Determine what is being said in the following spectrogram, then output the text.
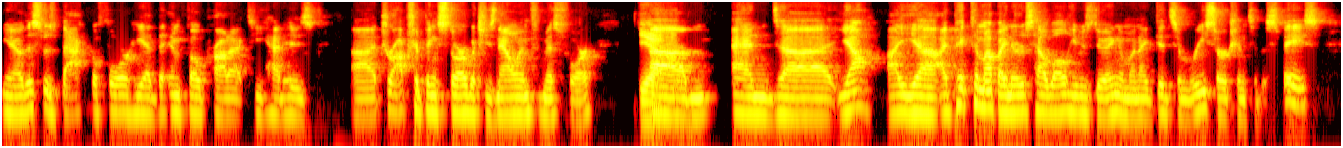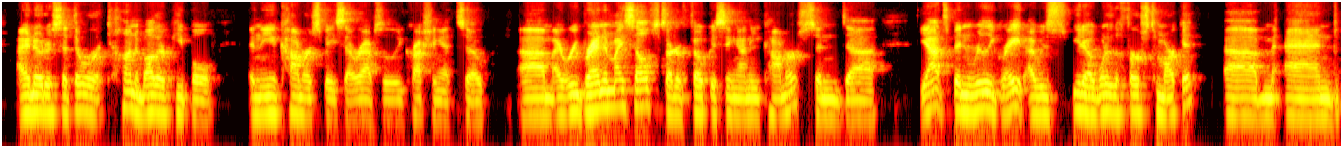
You know, this was back before he had the info product. He had his uh, drop shipping store, which he's now infamous for. Yeah. Um, and uh, yeah, I uh, I picked him up. I noticed how well he was doing, and when I did some research into the space, I noticed that there were a ton of other people in the e-commerce space that were absolutely crushing it. So um, I rebranded myself, started focusing on e-commerce, and uh, yeah, it's been really great. I was, you know, one of the first to market, um, and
